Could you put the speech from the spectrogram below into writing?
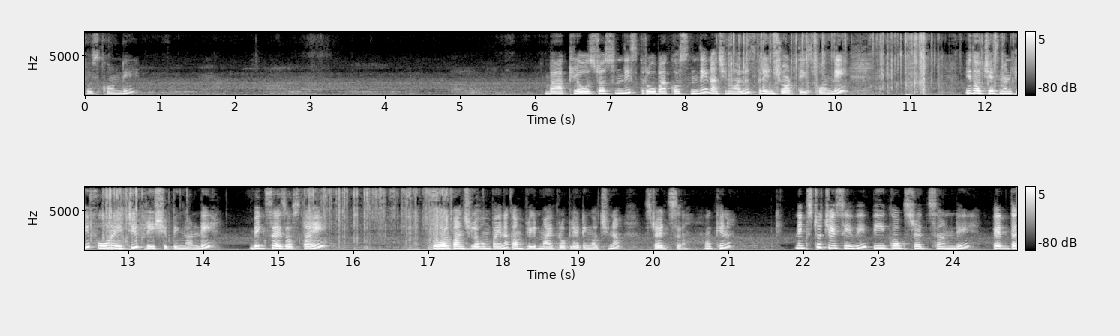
చూసుకోండి. బాగా క్లోజ్డ్ వస్తుంది స్క్రూ బ్యాక్ వస్తుంది. నచ్చిన వాళ్ళు స్క్రీన్ షాట్ తీసుకోండి. ఇది వచ్చేసి మనకి ఫోర్ ఎయిటీ ఫ్రీ షిప్పింగ్ అండి. బిగ్ సైజ్ వస్తాయి. ప్యూర్ పంచలోహం పైన కంప్లీట్ మైక్రో ప్లేటింగ్ వచ్చిన స్ట్రెడ్స్ ఓకేనా నెక్స్ట్ వచ్చేసి ఇవి పీకాక్ స్ట్రెడ్స్ అండి. పెద్ద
